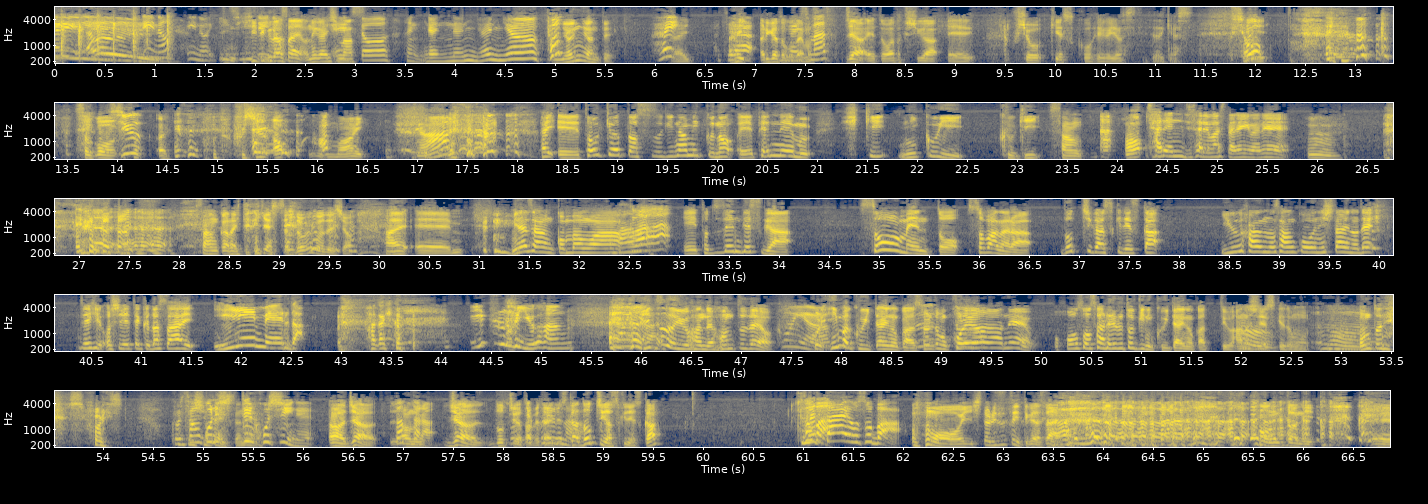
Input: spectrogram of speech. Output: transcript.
り。はい。いいの？いいの？い弾いてください。お願いします。えっとにゃんにゃんにゃんにゃん。にゃんにゃんって。はい。こちら。はい、ありがとうございます。じゃあ、えっ、と、私が、えー、不詳、ケース公平が言わせていただきます。不詳？そこを。不詳あ不醜、あ、うまい。はい、えー、東京都杉並区の、えー、ペンネーム、引きにくい釘さん。あチャレンジされましたね今ねうん さんからいただきました。どういうことでしょう。はい、えー、皆さんこんばんは。こんばんはえー突然ですが、そうめんとそばならどっちが好きですか？夕飯の参考にしたいので、ぜひ教えてください。いいいメールだはがきか いつの夕飯？つの夕飯で本当だよ。これ今食いたいのか、それともこれがね、放送される時に食いたいのかっていう話ですけども。うん。本当に、これ、これ参考にしてほしいね。あ、じゃあ、あの、じゃあ、どっちが食べたいですか？どっちが好きですか？冷たいおそばもう一人ずつ言ってください。本当に。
